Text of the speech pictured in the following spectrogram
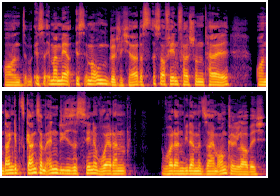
und ist immer mehr, ist immer unglücklicher. Das ist auf jeden Fall schon ein Teil. Und dann gibt's ganz am Ende diese Szene, wo er dann, wo er dann wieder mit seinem Onkel, glaube ich,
